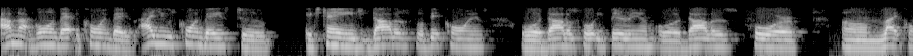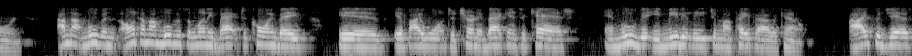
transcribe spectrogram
I'm not going back to Coinbase. I use Coinbase to exchange dollars for bitcoins, or dollars for Ethereum, or dollars for um, Litecoin. I'm not moving. The only time I'm moving some money back to Coinbase is if I want to turn it back into cash and move it immediately to my PayPal account. I suggest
